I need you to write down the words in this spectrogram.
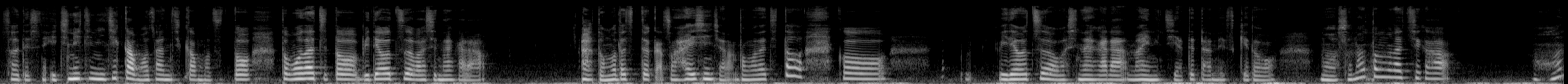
そうですね、1日2時間も3時間もずっと友達とビデオ通話しながら、あ、友達というか、その配信者の友達と、こう、ビデオ通話をしながら毎日やってたんですけど、もうその友達が、本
